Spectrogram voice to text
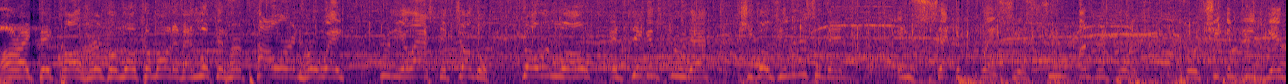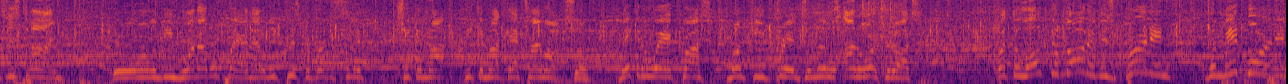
All right, they call her the locomotive, and look at her power and her way through the elastic jungle, going low and digging through that. She goes into this event in second place. She has 200 points. So if she can beat Jens's time, there will only be one other player, and that'll be Christopher, to see if she can knock, he can knock that time off. So making her way across Monkey Bridge, a little unorthodox. But the locomotive is burning the mid-morning,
